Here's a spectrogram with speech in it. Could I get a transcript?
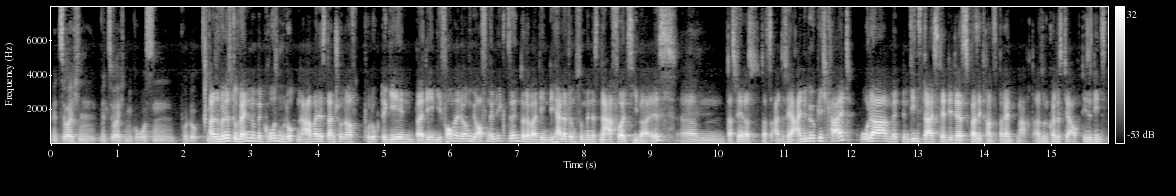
mit solchen, mit solchen großen Produkten. Also würdest du, wenn du mit großen Produkten arbeitest, dann schon auf Produkte gehen, bei denen die Formeln irgendwie offengelegt sind oder bei denen die Herleitung zumindest nachvollziehbar ist? Ähm, das wäre das, das, das wäre eine Möglichkeit. Oder mit einem Dienstleister, der das quasi transparent macht. Also du könntest ja auch diese Dienst,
